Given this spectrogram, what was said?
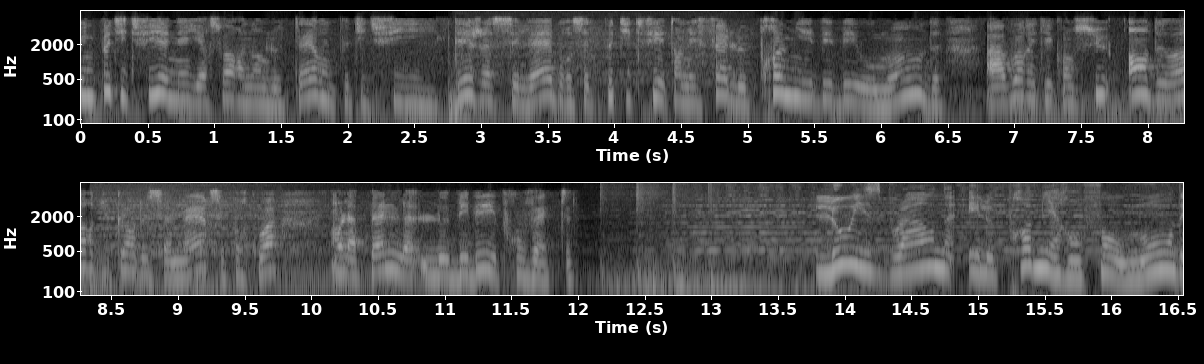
Une petite fille est née hier soir en Angleterre, une petite fille déjà célèbre. Cette petite fille est en effet le premier bébé au monde à avoir été conçu en dehors du corps de sa mère. C'est pourquoi on l'appelle le bébé éprouvette. Louise Brown est le premier enfant au monde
